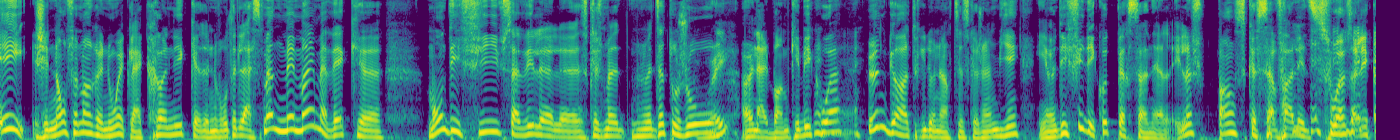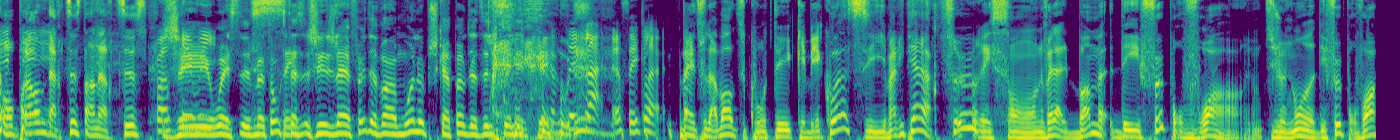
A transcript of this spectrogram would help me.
Et j'ai non seulement renoué avec la chronique de nouveautés de la semaine, mais même avec euh, mon défi, vous savez, le, le- ce que je me, je me disais toujours, Oui. un album québécois, une gâterie d'un artiste que j'aime bien et un défi d'écoute personnelle. Et là, je pense que ça va aller de soi. Vous allez comprendre d'artiste en artiste. Je pense que J'ai, oui. ouais, c'est- mettons que j'ai la feuille devant moi, là, puis je suis capable de dire lequel est lequel. C'est clair, c'est clair. Ben, tout d'abord, du côté québécois, c'est Marie-Pierre Arthur et son nouvel album Des Feux pour voir. Un petit jeu de mots, Des Feux pour voir.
